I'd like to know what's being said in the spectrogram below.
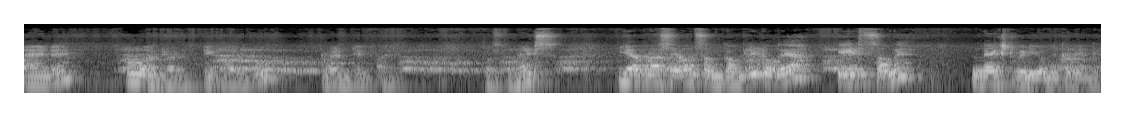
and a 200 equal to twenty five तो स्टूडेंट्स ये अपना सेवन सम कंप्लीट हो गया। एट्थ सम नेक्स्ट वीडियो में करेंगे।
